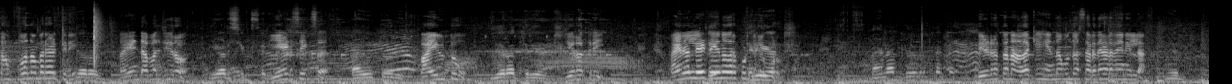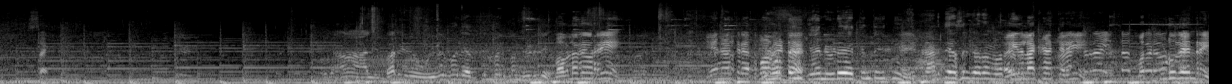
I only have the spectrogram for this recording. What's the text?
ತಮ್ಮ ಫೋನ್ ನಂಬರ್ ಹೇಳ್ತೀರಿ? Nine double zero. Eight six five two zero three final rate ಏನಾದ್ರು ಕೊಡ್ತೀರಿ ದೀಡ್ರ ತನ ಅದಕ್ಕೆ ಹಿಂದೆ ಮುಂದೆ ಸರಿದಾಡ್ದೇನಿಲ್ಲ. ಸರಿ. ಅಲ್ಲಿ ಬರ್ರಿ ನೀವು ಇದ್ರ ಬಲ್ಲಿ ಎತ್ತಿನ ಬಲ್ಲಿ ಬಂದು ಹಿಡ್ರಿ. ಬಬ್ಲಾದೇವ್ರಿ ಏನ್ ಹೇಳ್ತೀರಿ ಎತ್ಕೊಂಡ್ ರೇಟ್ ಏನು ವಿಡಿಯೋ ಎತ್ತಿನ ತೆಗಿತೀನಿ. ಕಾಣ್ತಿ ಹೆಸರು ಕದ ಐದು ಲಕ್ಷ ಹೇಳ್ತೀರಿ? ಮತ್ ಕುಡುದೇನ್ರಿ?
